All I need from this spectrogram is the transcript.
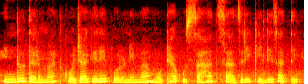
हिंदू धर्मात कोजागिरी पौर्णिमा मोठ्या उत्साहात साजरी केली जाते.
